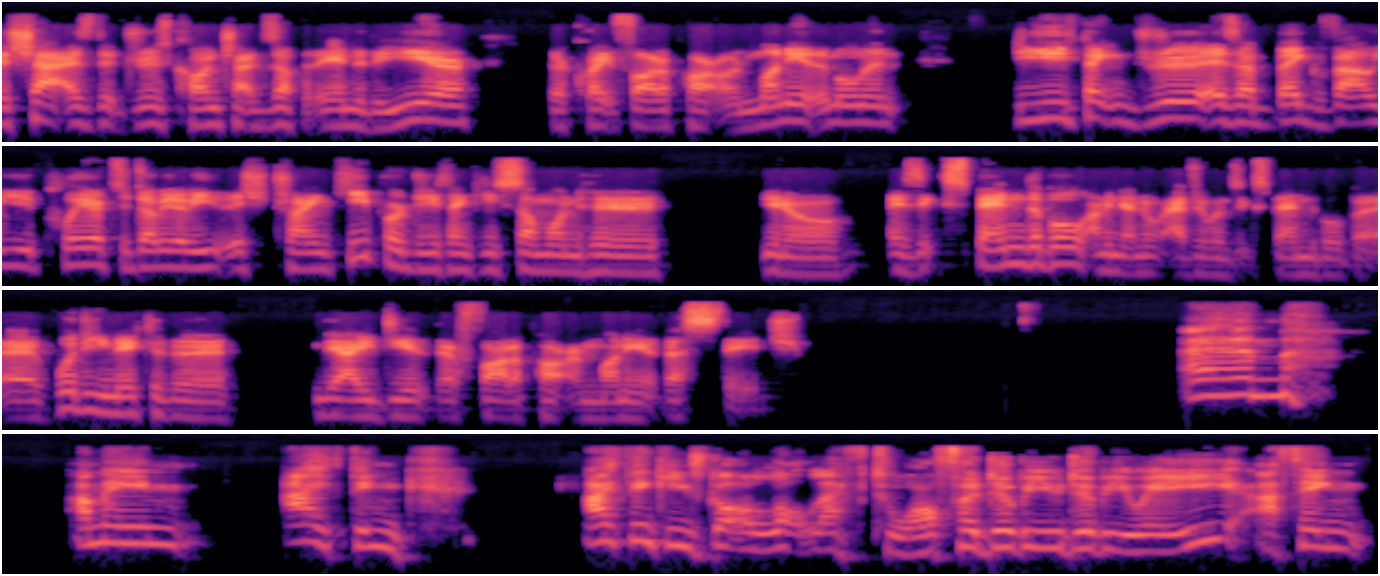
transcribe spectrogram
the chat is that Drew's contract is up at the end of the year. They're quite far apart on money at the moment. Do you think Drew is a big value player to WWE they should try and keep, or do you think he's someone who, you know, is expendable? I mean, I know everyone's expendable, but uh, what do you make of the the idea that they're far apart on money at this stage? Um, I mean, I think I think he's got a lot left to offer WWE. I think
